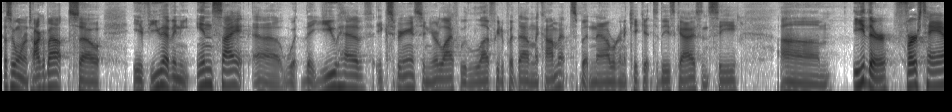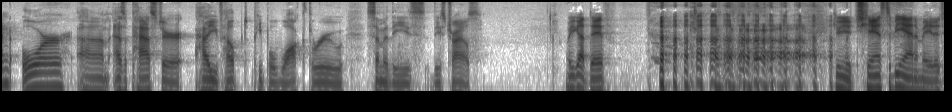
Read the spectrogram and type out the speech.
that's what we want to talk about. So if you have any insight uh, w- that you have experienced in your life, we'd love for you to put that in the comments. But now we're going to kick it to these guys and see um, either firsthand or um, as a pastor how you've helped people walk through some of these these trials. What you got, Dave? Giving you a chance to be animated.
